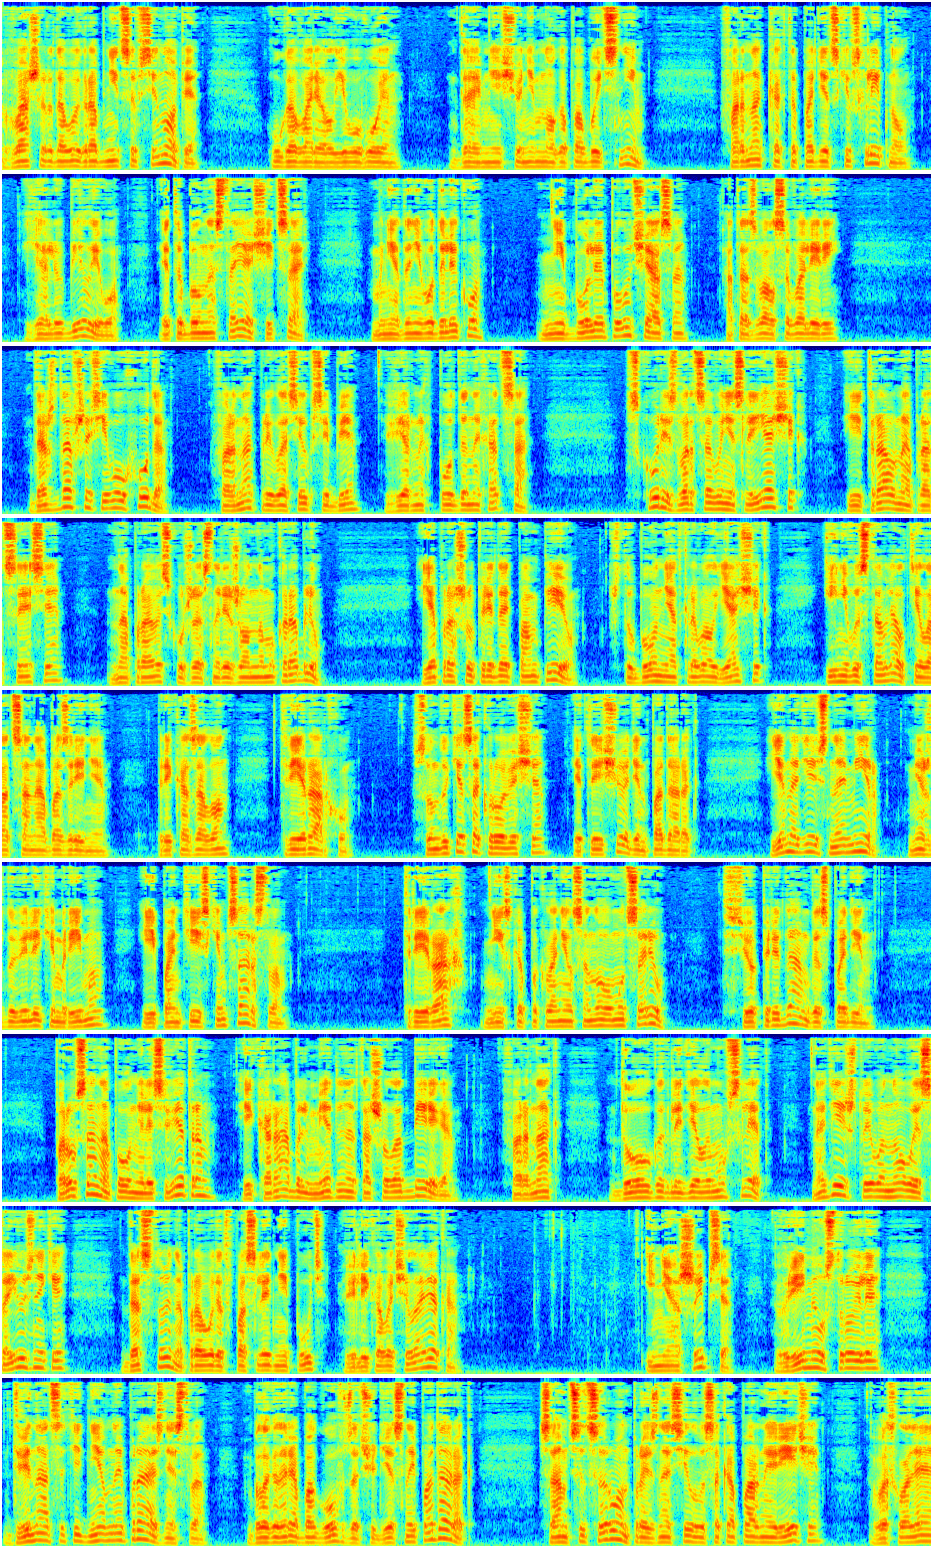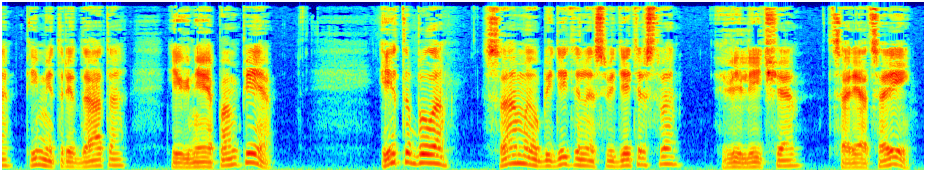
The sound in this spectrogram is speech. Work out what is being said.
в вашей родовой гробнице в Синопе, — уговаривал его воин. Дай мне еще немного побыть с ним. Фарнак как-то по-детски всхлипнул. Я любил его. Это был настоящий царь. Мне до него далеко. Не более получаса, отозвался Валерий. Дождавшись его ухода, Фарнак пригласил к себе верных подданных отца. Вскоре из дворца вынесли ящик, и траурная процессия направилась к уже снаряженному кораблю. «Я прошу передать Помпею, чтобы он не открывал ящик и не выставлял тело отца на обозрение», — приказал он триерарху. «В сундуке сокровища это еще один подарок. Я надеюсь на мир между Великим Римом и Понтийским царством. Триерарх низко поклонился новому царю. «Все передам, господин». Паруса наполнились ветром, и корабль медленно отошел от берега. Фарнак долго глядел ему вслед, надеясь, что его новые союзники достойно проводят в последний путь великого человека. И не ошибся. В Риме устроили двенадцатидневное празднество, благодаря богов за чудесный подарок. Сам Цицерон произносил высокопарные речи, восхваляя и Митридата, и гнея Помпея. Это было самое убедительное свидетельство величия царя царей.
